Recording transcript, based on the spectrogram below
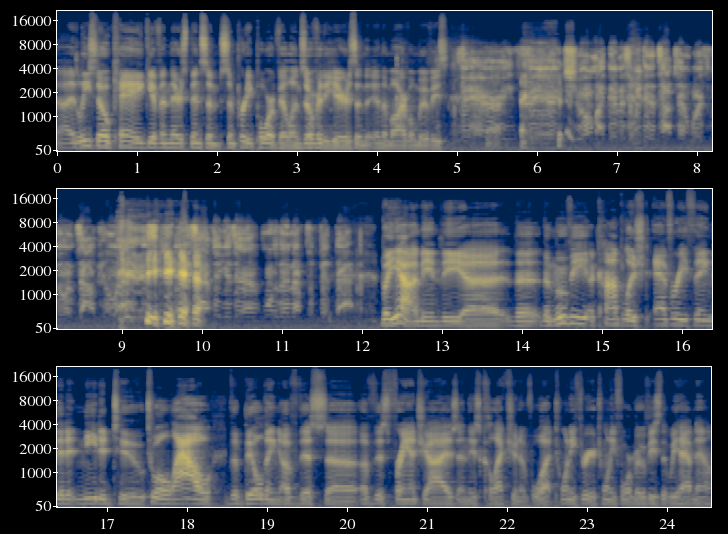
Uh, at least okay, given there's been some, some pretty poor villains over the years in the in the Marvel movies. Very, very true. Oh my goodness! If we did a top ten worst villains, that would be hilarious. yeah. And the sad thing is, there are more than enough to fit that. But yeah, I mean the uh, the the movie accomplished everything that it needed to to allow the building of this uh, of this franchise and this collection of what twenty three or twenty four movies that we have now.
